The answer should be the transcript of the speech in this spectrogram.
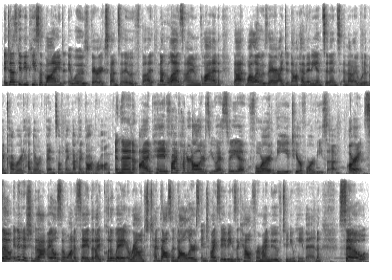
it does give you peace of mind. It was very expensive, but nonetheless, I'm glad that while I was there, I did not have any incidents and that I would have been covered had there been something that had gone wrong. And then I paid $500 USD for the tier four visa. All right, so in addition to that, I also wanna say that I put away around $10,000 into my savings account for my move to New Haven. So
